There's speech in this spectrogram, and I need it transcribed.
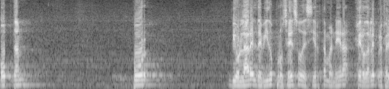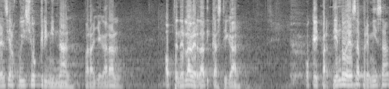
optan por violar el debido proceso de cierta manera, pero darle preferencia al juicio criminal para llegar al, a obtener la verdad y castigar. Ok, partiendo de esa premisa,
